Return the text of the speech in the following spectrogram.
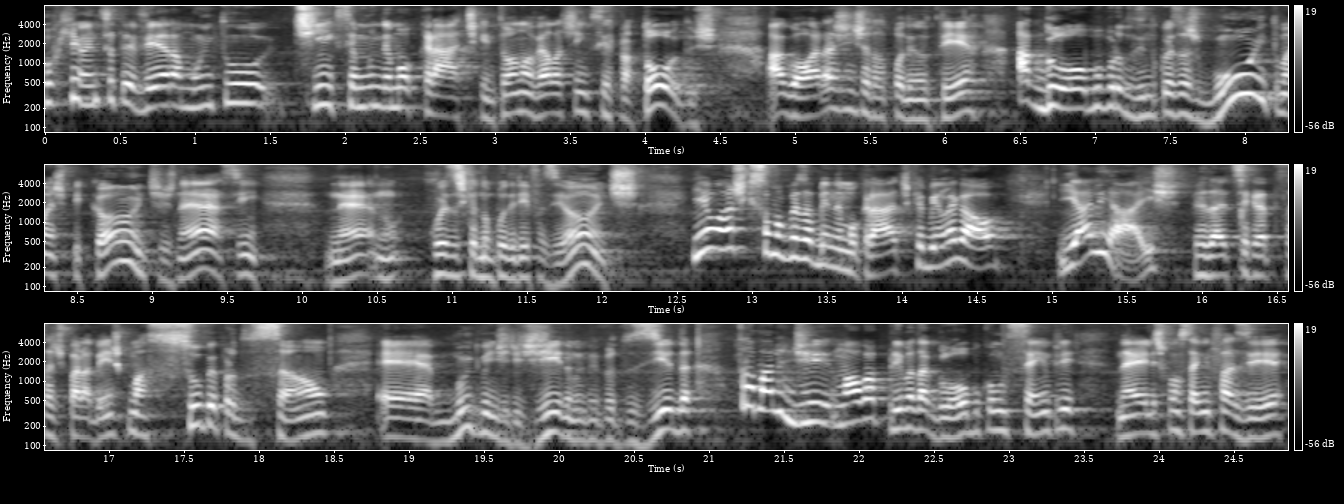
Porque antes a TV era muito, tinha que ser muito democrática, então a novela tinha que ser para todos. Agora a gente já está podendo ter a Globo produzindo coisas muito mais picantes, né? Assim, né? Coisas que eu não poderia fazer antes. E eu acho que isso é uma coisa bem democrática, bem legal. E aliás, Verdade Secreta está de parabéns com uma super produção, é, muito bem dirigida, muito bem produzida. Um trabalho de uma obra-prima da Globo, como sempre, né, eles conseguem fazer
